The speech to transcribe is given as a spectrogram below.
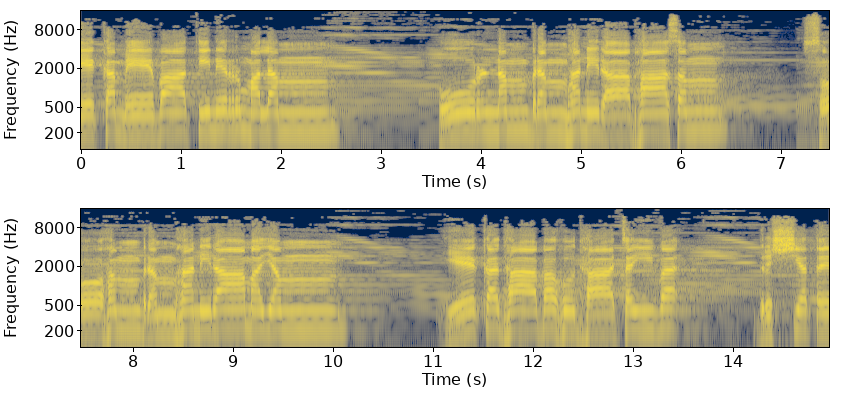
एकमेवातिनिर्मलम्। पूर्णं ब्रह्मनिराभासम् सोऽहं ब्रह्मनिरामयम् एकधा बहुधा चैव दृश्यते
